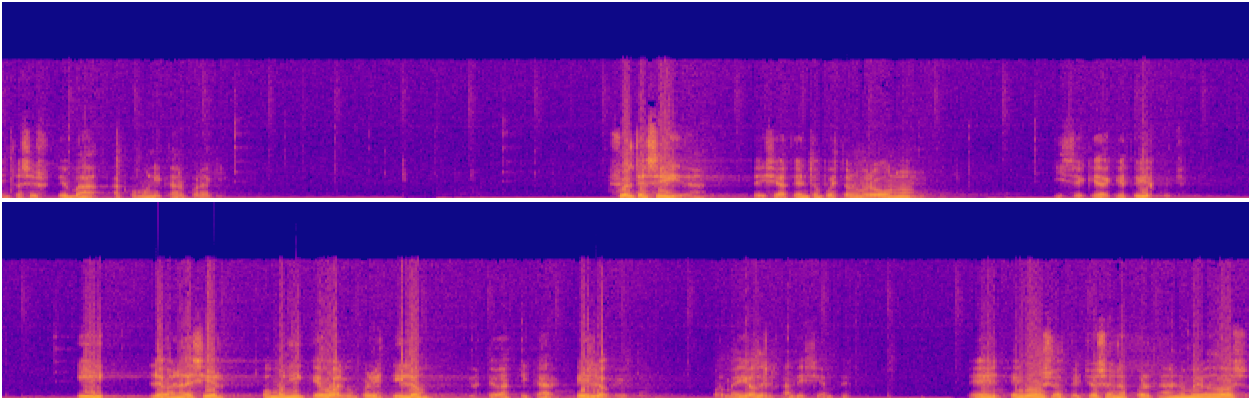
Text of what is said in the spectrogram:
Entonces usted va a comunicar por aquí. Suelta enseguida, le dice atento puesto número 1, y se queda quieto y escucha. Y le van a decir comunique o algo por el estilo y usted va a explicar qué es lo que ocurre por medio del handy siempre. Eh, tengo un sospechoso en la puerta número 2.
